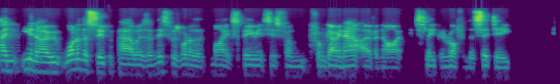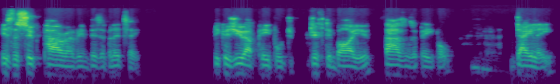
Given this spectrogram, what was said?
and you know, one of the superpowers, and this was one of the, my experiences from from going out overnight, sleeping rough in the city, is the superpower of invisibility, because you have people drifting by you, thousands of people Mm. daily,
